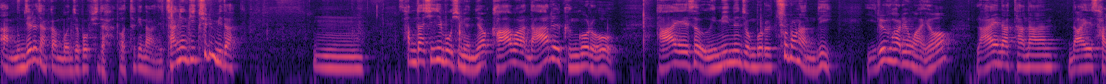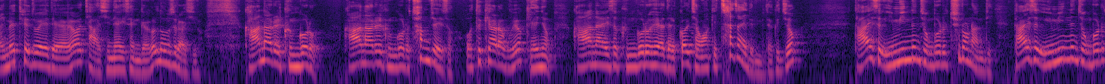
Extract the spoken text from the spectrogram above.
아, 문제를 잠깐 먼저 봅시다. 어떻게 나왔는지. 작년 기출입니다. 음, 3-1 보시면요. 가와 나를 근거로 다에서 의미 있는 정보를 추론한 뒤 이를 활용하여 나에 나타난 나의 삶의 태도에 대하여 자신의 생각을 논술하시오. 가나를 근거로 가나를 근거로 참조해서 어떻게 하라고요? 개념 가나에서 근거로 해야 될 걸 정확히 찾아야 됩니다. 그죠? 다에서 의미 있는 정보를 추론한 뒤 다에서 의미 있는 정보를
